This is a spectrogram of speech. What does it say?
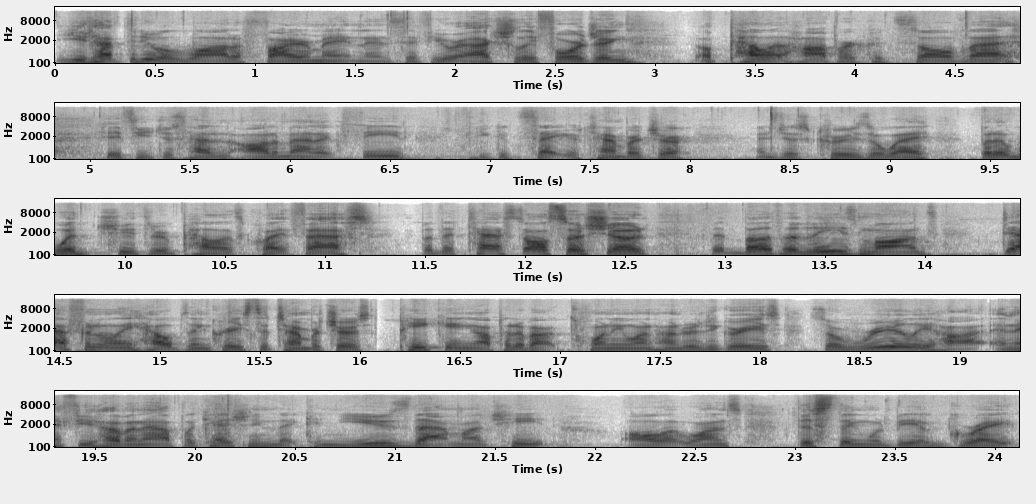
you'd have to do a lot of fire maintenance if you were actually forging. A pellet hopper could solve that. If you just had an automatic feed, you could set your temperature and just cruise away, but it would chew through pellets quite fast. But the test also showed that both of these mods definitely helped increase the temperatures, peaking up at about 2100 degrees. So really hot. And if you have an application that can use that much heat all at once, this thing would be a great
